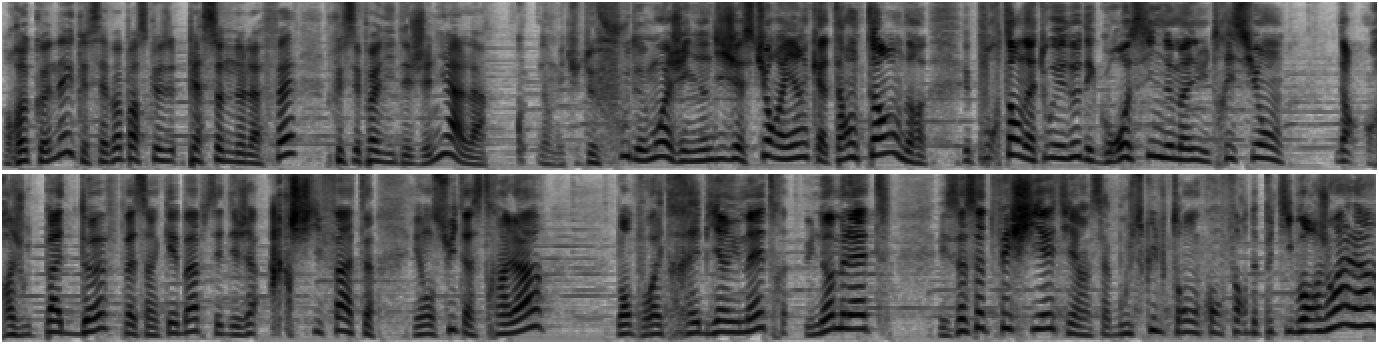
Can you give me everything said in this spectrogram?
reconnais que c'est pas parce que personne ne l'a fait que c'est pas une idée géniale. Non mais tu te fous de moi, j'ai une indigestion rien qu'à t'entendre Et pourtant on a tous les deux des gros signes de malnutrition Non, on rajoute pas d'œuf parce qu'un kebab c'est déjà archi fat. Et ensuite à ce train-là, bon, on pourrait très bien y mettre une omelette. Et ça, ça te fait chier, tiens, ça bouscule ton confort de petit bourgeois là.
